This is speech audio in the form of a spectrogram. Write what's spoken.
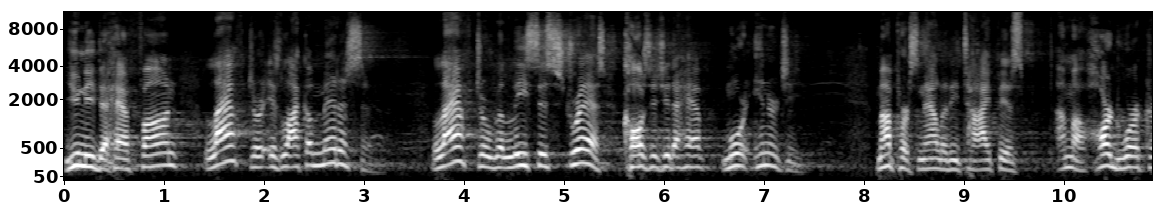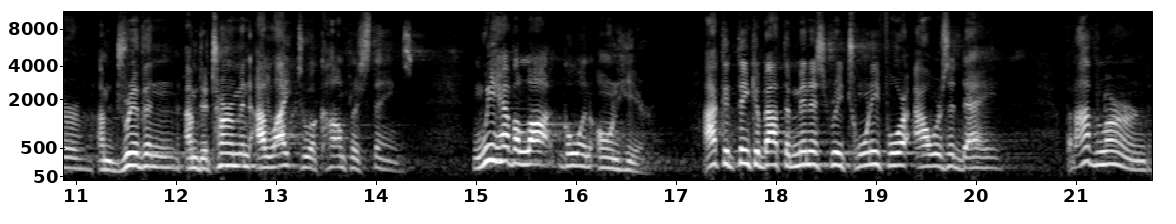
You need to have fun. Laughter is like a medicine. Laughter releases stress, causes you to have more energy. My personality type is I'm a hard worker, I'm driven, I'm determined, I like to accomplish things. We have a lot going on here. I could think about the ministry 24 hours a day, but I've learned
